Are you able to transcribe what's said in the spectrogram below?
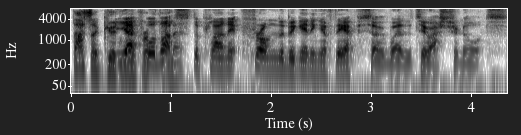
That's a good yeah, name for well, a planet. that's the planet from the beginning of the episode where the two astronauts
